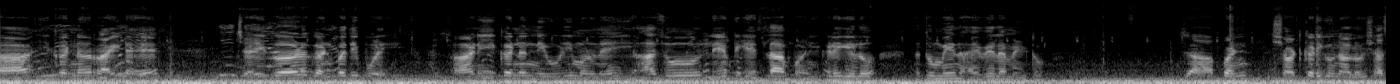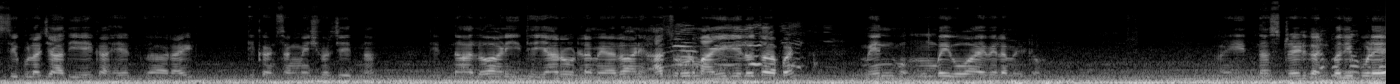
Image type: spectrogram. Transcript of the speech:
आता इकडनं राईट आहे जयगड गणपतीपुळे. आणि इकडनं निवळी म्हणून आहे. हा जो लेफ्ट घेतला आपण इकडे गेलो तर तो मेन हायवेला मिळतो. जा आपण शॉर्टकट घेऊन आलो. शास्त्री पुलाच्या आधी एक आहे राईट तिकड संगमेश्वरच्या इथनं. तिथनं आलो आणि इथे या रोडला मिळालो. आणि हाच रोड मागे गेलो तर आपण मेन मुंबई गोवा हायवेला मिळतो. आणि इथनं स्ट्रेट गणपतीपुळे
